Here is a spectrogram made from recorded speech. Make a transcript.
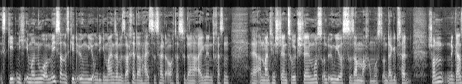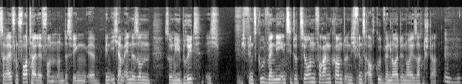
es geht nicht immer nur um mich, sondern es geht irgendwie um die gemeinsame Sache, dann heißt es halt auch, dass du deine eigenen Interessen äh, an manchen Stellen zurückstellen musst und irgendwie was zusammen machen musst. Und da gibt's halt schon eine ganze Reihe von Vorteile von. Und deswegen äh, bin ich am Ende so ein, so ein Hybrid. Ich ich finde es gut, wenn die Institutionen vorankommt und ich finde es auch gut, wenn Leute neue Sachen starten.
